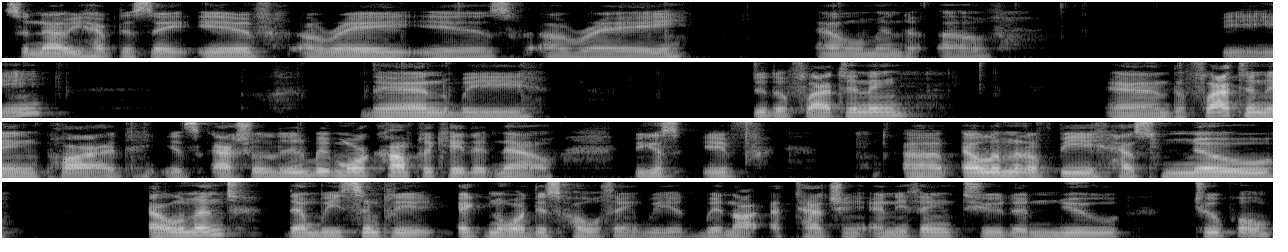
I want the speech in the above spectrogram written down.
So now you have to say if array is array element of B, then we do the flattening. And the flattening part is actually a little bit more complicated now because if uh, element of B has no element, then we simply ignore this whole thing. We, we're not attaching anything to the new tuple.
